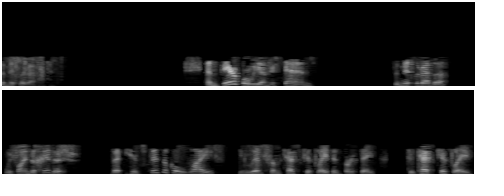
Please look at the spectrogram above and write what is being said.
The Mittler. And therefore we understand the Mittler we find the Chiddush that his physical life, he lived from Tes Kislev, his birthday, to Tes Kislev,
